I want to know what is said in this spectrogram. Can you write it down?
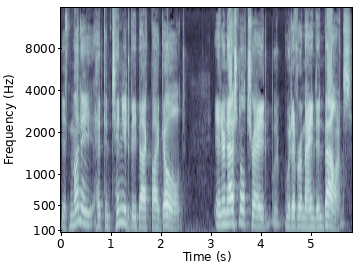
if money had continued to be backed by gold, international trade would have remained in balance.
